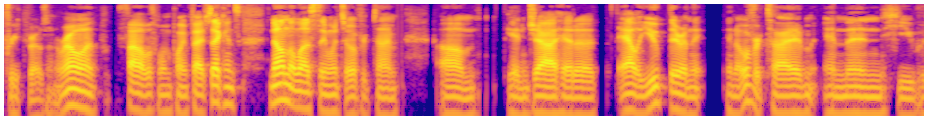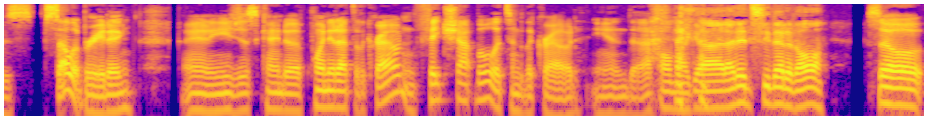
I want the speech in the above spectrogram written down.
free throws in a row and foul with 1.5 seconds. Nonetheless, they went to overtime. Um, and Ja had a alley oop there in the in overtime, and then he was celebrating, and he just kind of pointed out to the crowd and fake shot bullets into the crowd. And uh, oh my god, I didn't see that at all. So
